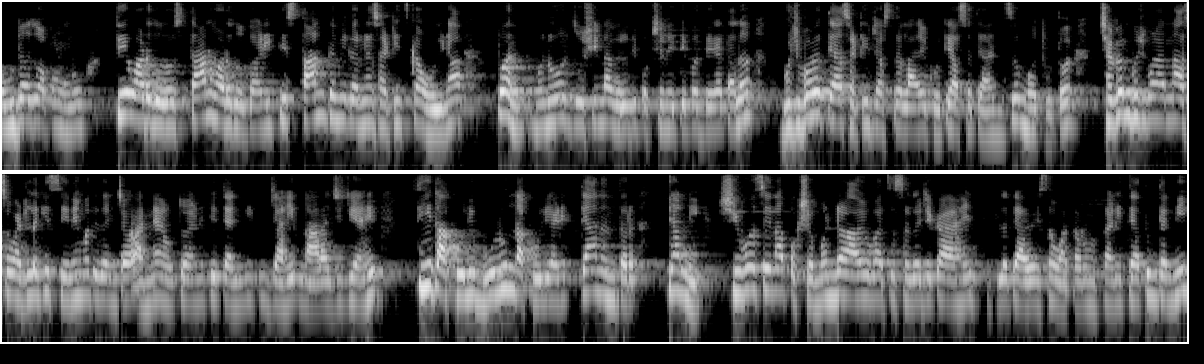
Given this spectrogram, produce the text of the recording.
औदा जो आपण म्हणू ते वाढत होतं स्थान वाढत होतं आणि ते स्थान कमी करण्यासाठीच का होईना पण मनोहर जोशींना विरोधी पक्षनेतेपद देण्यात आलं. भुजबळ त्यासाठी जास्त लायक होते असं त्यांचं मत होतं. छगन भुजबळांना असं वाटलं की सेनेमध्ये त्यांच्यावर अन्याय होतोय आणि ते त्यांनी ती जाहीर नाराजी जी आहे ती दाखवली बोलून दाखवली आणि त्यानंतर त्यांनी शिवसेना पक्ष मंडळ आयोगाचं सगळं जे काय आहे तिथलं त्यावेळेचं वातावरण होतं आणि त्यातून त्यांनी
